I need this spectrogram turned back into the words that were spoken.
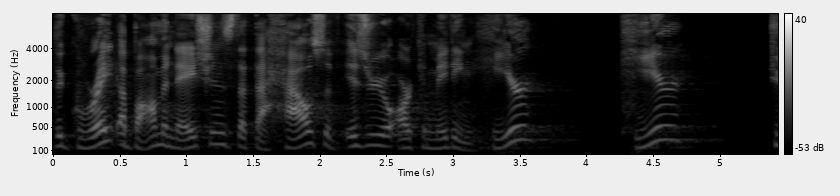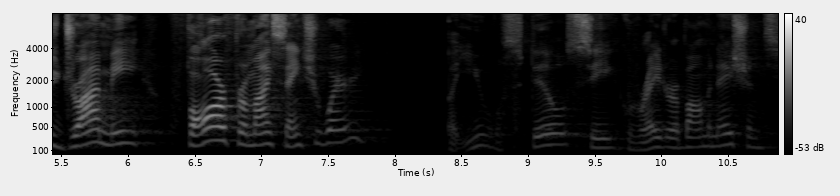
The great abominations that the house of Israel are committing here? Here? To drive me far from my sanctuary? But you will still see greater abominations.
